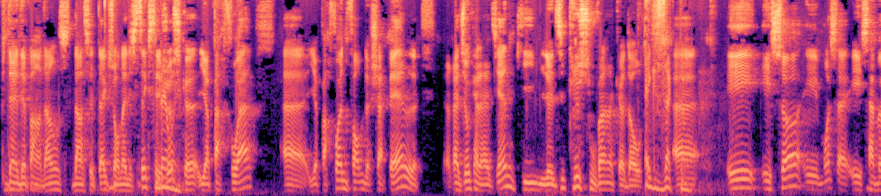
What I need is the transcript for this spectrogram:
puis d'indépendance dans ses textes journalistiques. C'est ben juste qu'il y a parfois, euh, il y a parfois une forme de chapelle radio-canadienne qui le dit plus souvent que d'autres. Exactement. Et, et ça, et moi, ça, et ça me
